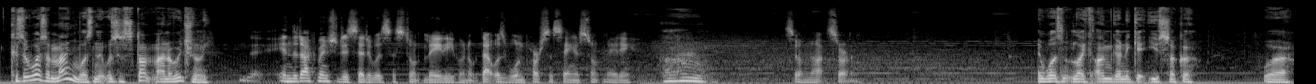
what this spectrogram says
Because it was a man, wasn't it? It was a stunt man originally. In the documentary, they said it was a stunt lady when it, that was one person saying a stunt lady. Oh. So I'm not certain. It wasn't like I'm going to get you, sucker, where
